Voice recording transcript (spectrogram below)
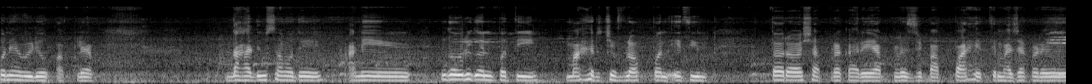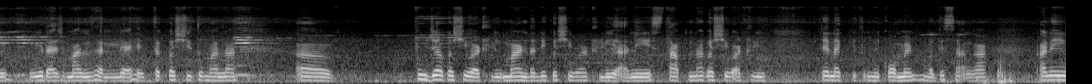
पण या व्हिडिओ आपल्या दहा दिवसामध्ये. आणि गौरी गणपती माहेरचे ब्लॉग पण येतील. तर अशा प्रकारे आपलं जे बाप्पा आहेत ते माझ्याकडे विराजमान झालेले आहेत. तर कशी तुम्हाला पूजा कशी वाटली मांडणी कशी वाटली आणि स्थापना कशी वाटली ते नक्की तुम्ही कॉमेंटमध्ये सांगा. आणि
